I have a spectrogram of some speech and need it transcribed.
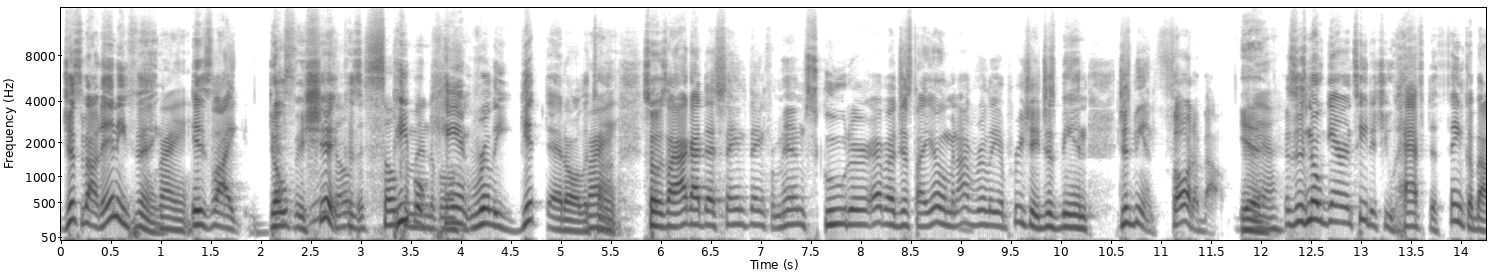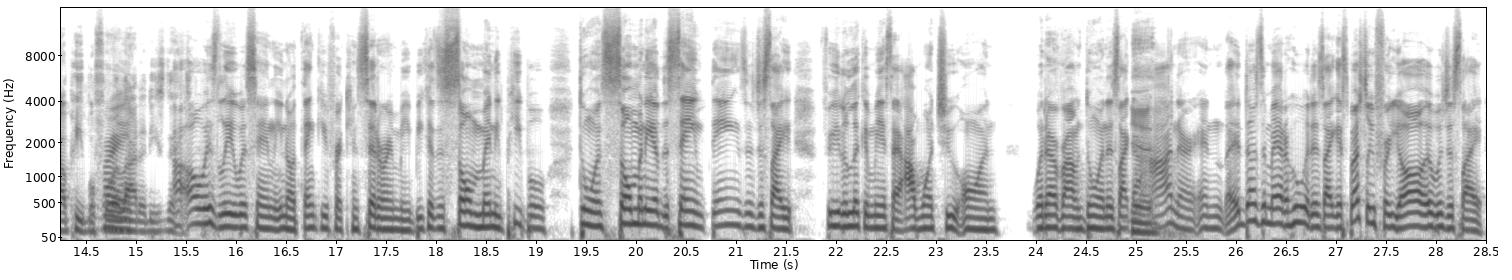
just about anything Right. is like dope as shit because so people can't really get that all the time. So it's like I got that same thing from him, Scooter. Everybody just like, yo, man, I really appreciate just being just being thought about. Yeah. Yeah. Because there's no guarantee that you have to think about people for a lot of these things. I always leave with saying, you know, thank you for considering me because there's so many people doing so many of the same things. It's just like for you to look at me and say, I want you on whatever I'm doing. It's like an honor. And it doesn't matter who it is. Like, especially for y'all, it was just like,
